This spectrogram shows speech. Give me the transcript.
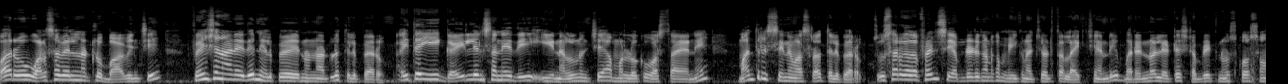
వారు వలస వెళ్ళినట్లు భావించి పెన్షన్ అనేది నిలిపేయనున్నట్లు తెలిపారు. అయితే ఈ గైడ్లైన్స్ అనేది ఈ నెల నుంచే అమల్లోకి వస్తాయని మంత్రి శ్రీనివాసరావు తెలిపారు. చూసారు కదా ఫ్రెండ్స్ ఈ అప్డేట్ కనుక మీకు నచ్చినట్లయితే లైక్ చేయండి. మరెన్నో లేటెస్ట్ అప్డేట్ న్యూస్ కోసం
